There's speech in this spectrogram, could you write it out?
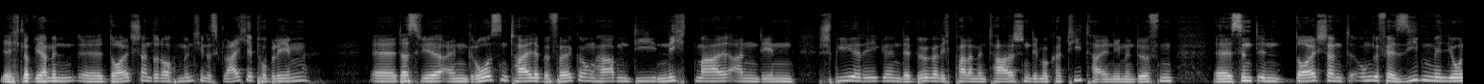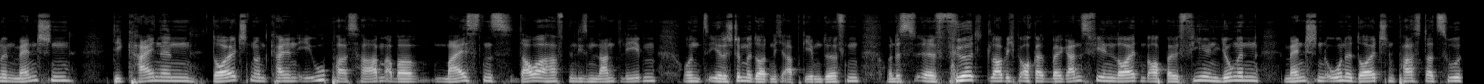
Ja, ich glaube, wir haben in äh, Deutschland und auch München das gleiche Problem, dass wir einen großen Teil der Bevölkerung haben, die nicht mal an den Spielregeln der bürgerlich-parlamentarischen Demokratie teilnehmen dürfen. Äh, es sind in Deutschland ungefähr sieben Millionen Menschen, die keinen deutschen und keinen EU-Pass haben, aber meistens dauerhaft in diesem Land leben und ihre Stimme dort nicht abgeben dürfen. Und das äh, führt, glaube ich, auch bei ganz vielen Leuten, auch bei vielen jungen Menschen ohne deutschen Pass dazu,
